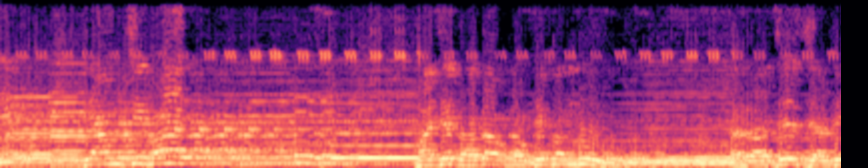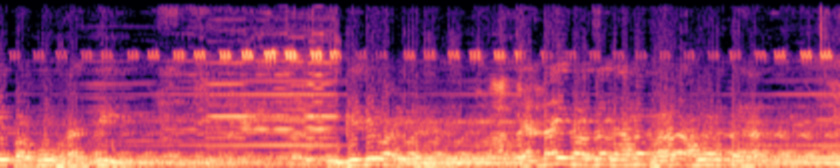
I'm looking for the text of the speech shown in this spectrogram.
ही आमची बाय. माझे दादा मोठे बंधू राजेश जाने बाबू भारती. गेले वाटत. त्यांनाही माझं गाणं फार आवडतं.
